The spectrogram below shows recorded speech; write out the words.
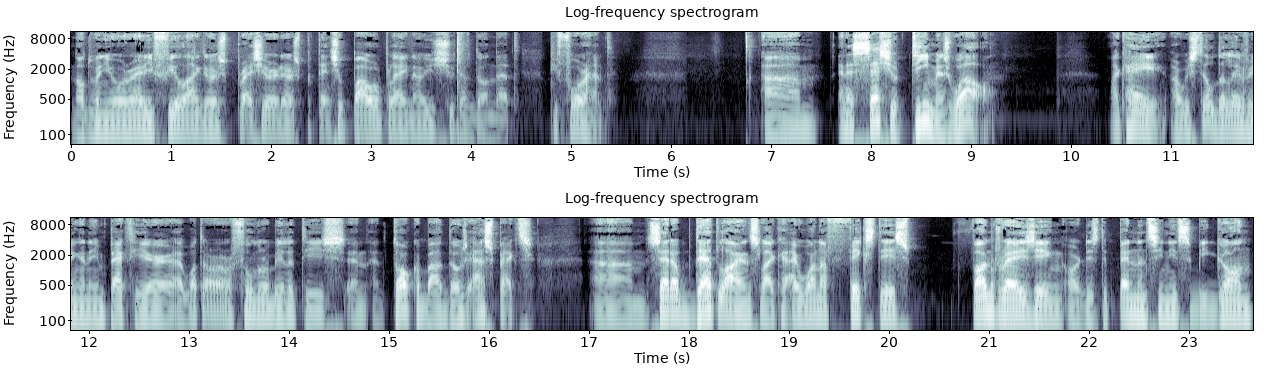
Not when you already feel like there's pressure, there's potential power play. No, you should have done that beforehand. Um, and assess your team as well. Like, hey, are we still delivering an impact here? Uh, what are our vulnerabilities? And, and talk about those aspects. Um, set up deadlines like, I want to fix this fundraising or this dependency needs to be gone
